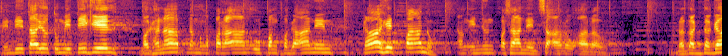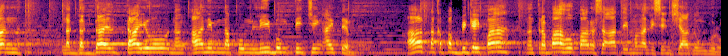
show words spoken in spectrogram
Hindi tayo tumitigil maghanap ng mga paraan upang pagaanin kahit paano ang inyong pasanin sa araw-araw. Nadagdagan, nagdagdag tayo ng 60,000 teaching item at nakapagbigay pa ng trabaho para sa ating mga lisensyadong guro.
